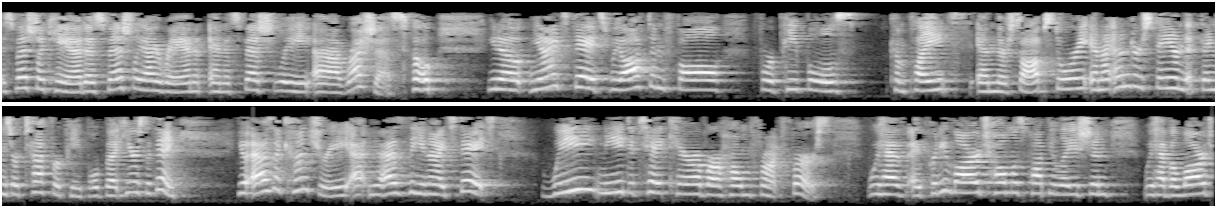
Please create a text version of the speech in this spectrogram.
especially Canada, especially Iran, and especially uh, Russia. So, you know, United States, we often fall for people's complaints and their sob story. And I understand that things are tough for people, but here's the thing. You know, as a country, as the United States, we need to take care of our home front first. We have a pretty large homeless population. We have a large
